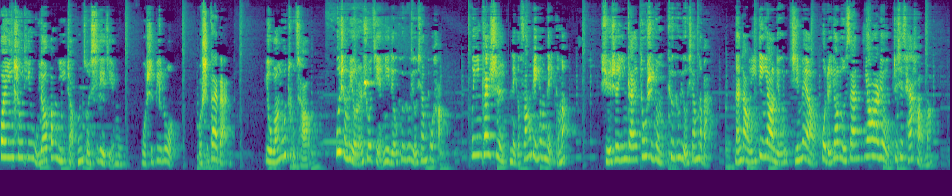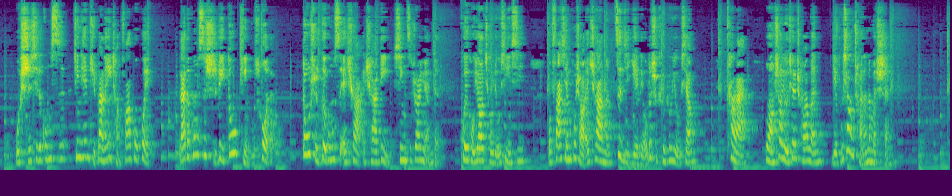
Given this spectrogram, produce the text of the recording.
欢迎收听五幺帮你找工作系列节目，我是碧落，我是戴戴。有网友吐槽，为什么有人说简历留 QQ 邮箱不好？不应该是哪个方便用哪个吗？学生应该都是用 QQ 邮箱的吧？难道一定要留 Gmail 或者幺六三幺二六这些才好吗？我实习的公司今天举办了一场发布会，来的公司实力都挺不错的，都是各公司 HR、HRD、薪资专员等。会后要求留信息。我发现不少 HR 们自己也留的是 QQ 邮箱，看来网上有些传闻也不像传的那么神。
